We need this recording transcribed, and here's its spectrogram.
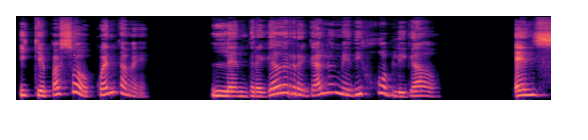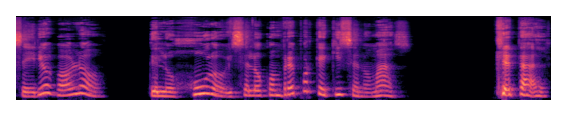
¿Y qué pasó? Cuéntame. Le entregué el regalo y me dijo obligado. ¿En serio, Pablo? Te lo juro y se lo compré porque quise nomás. ¿Qué tal?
